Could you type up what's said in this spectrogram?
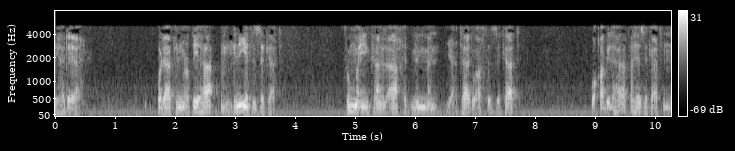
لهداياه. ولكن يعطيها بنية الزكاة. ثم إن كان الآخذ ممن يعتاد أخذ الزكاة وقبلها فهي زكاة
